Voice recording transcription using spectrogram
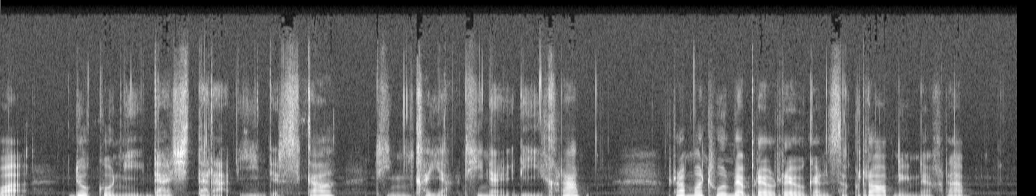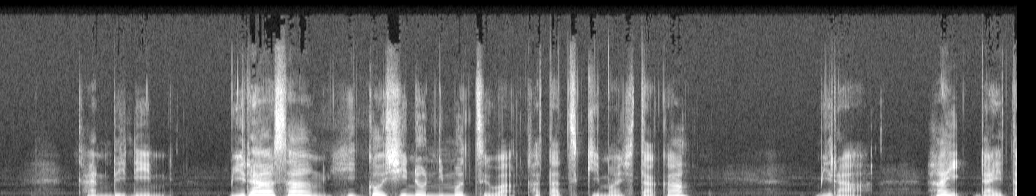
วะโดโกนิดาชิตาระอินเดสกะทิ้งขยะที่ไหนดีครับ เรามาทวนแบบเร็วๆกันสักรอบหนึ่งนะครับ คันดินิน มิราซังฮิโกชิโนนิโมจุวะคาตาสึกิมาชิตะกะมิราはい大体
